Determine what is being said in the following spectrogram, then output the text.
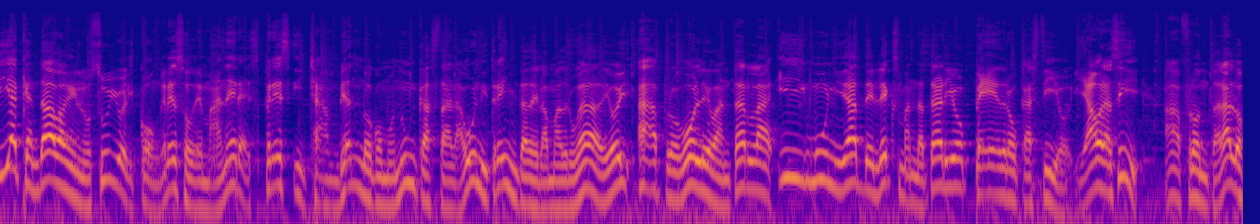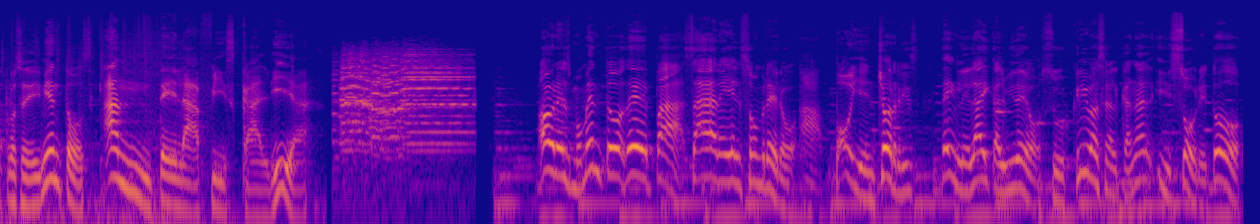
Y ya que andaban en lo suyo el Congreso de manera express y chambeando como nunca hasta la 1 y 30 de la madrugada de hoy, aprobó levantar la inmunidad del exmandatario Pedro Castillo. Y ahora sí, afrontará los procedimientos ante la Fiscalía. Ahora es momento de pasar el sombrero. Apoyen Chorris, denle like al video, suscríbanse al canal y sobre todo,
